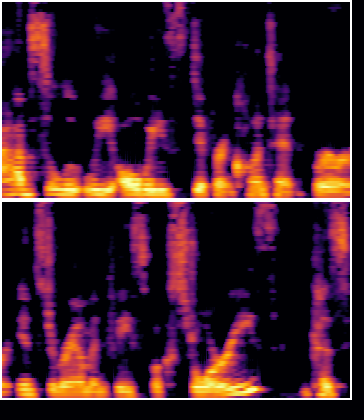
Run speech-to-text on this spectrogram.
absolutely always different content for Instagram and Facebook stories because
